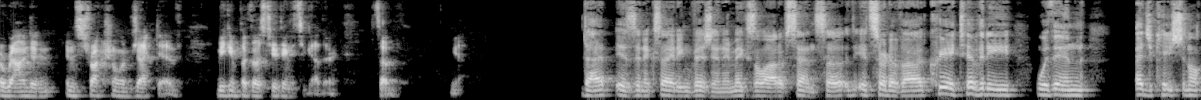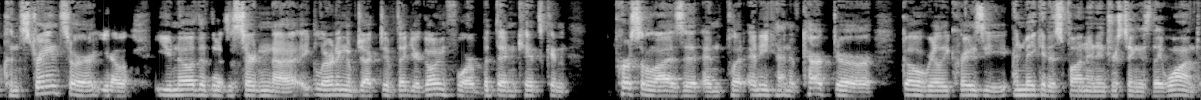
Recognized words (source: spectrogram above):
around an instructional objective, we can put those two things together. So, yeah. That is an exciting vision. It makes a lot of sense. So it's sort of a creativity within educational constraints or you know you know that there's a certain uh, learning objective that you're going for but then kids can personalize it and put any kind of character or go really crazy and make it as fun and interesting as they want,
